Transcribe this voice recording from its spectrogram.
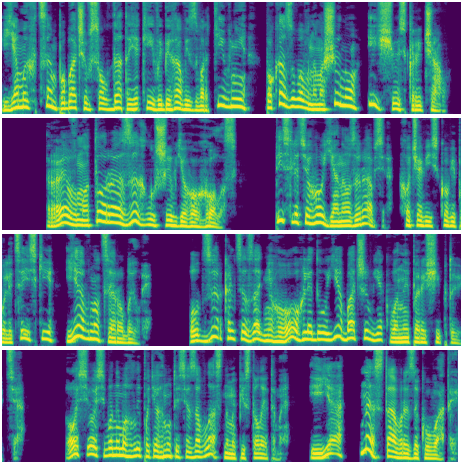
Я михцем побачив солдата, який вибігав із вартівні, показував на машину і щось кричав. Рев мотора заглушив його голос. Після цього я не озирався, хоча військові поліцейські явно це робили. У дзеркальце заднього огляду я бачив, як вони перешіптуються. Ось ось вони могли потягнутися за власними пістолетами, і я не став ризикувати.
